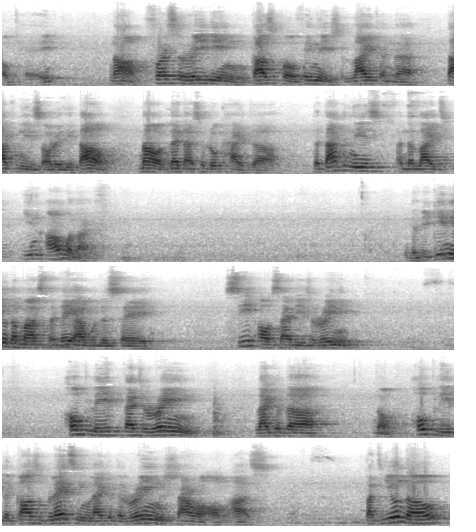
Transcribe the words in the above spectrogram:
Okay. Now, first reading, gospel finished, light and the darkness already down. Now, let us look at uh, the darkness and the light in our life. In the beginning of the Master Day, I would say, see outside is raining. Hopefully, that rain, like the no, hopefully the God's blessing like the rain shower on us. But you know,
